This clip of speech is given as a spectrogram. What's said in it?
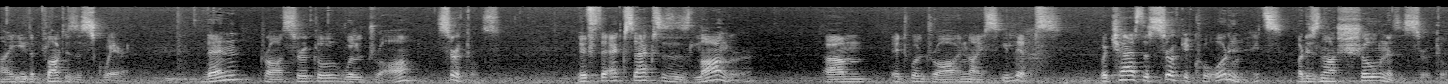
i.e. the plot is a square, then draw circle will draw circles. If the x-axis is longer, um, it will draw a nice ellipse, which has the circle coordinates, but is not shown as a circle.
